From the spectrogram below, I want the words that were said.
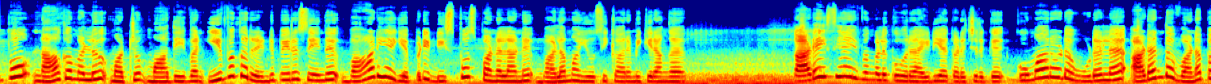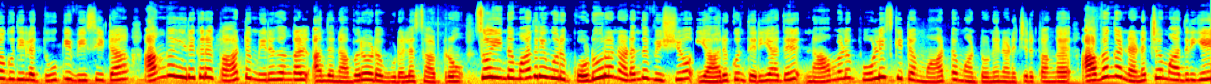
இப்போ நாகமல்லு மற்றும் மாதேவன் இவங்க ரெண்டு பேரும் சேர்ந்து பாடியை எப்படி டிஸ்போஸ் பண்ணலான்னு பலமா யோசிக்க ஆரம்பிக்கிறாங்க. கடைசியா இவங்களுக்கு ஒரு ஐடியா கிடைச்சிருக்கு. குமாரோட உடலை அடர்ந்த வனப்பகுதியில தூக்கி வீசிட்டா அங்க இருக்கிற காட்டு மிருகங்கள் அந்த நபரோட உடலை சாப்பிட்ரும். சோ இந்த மாதிரி ஒரு கொடூரம் நடந்த விஷயம் யாருக்கும் தெரியாது. நாமளும் போலீஸ் கிட்ட மாட்ட மாட்டோம்னு நினைச்சிருக்காங்க. அவங்க நினைச்ச மாதிரியே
